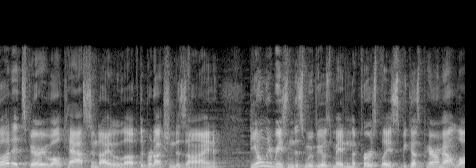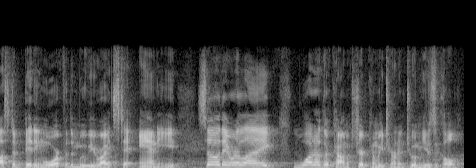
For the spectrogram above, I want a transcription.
but it's very well cast and I love the production design. The only reason this movie was made in the first place is because Paramount lost a bidding war for the movie rights to Annie, so they were like, what other comic strip can we turn into a musical?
